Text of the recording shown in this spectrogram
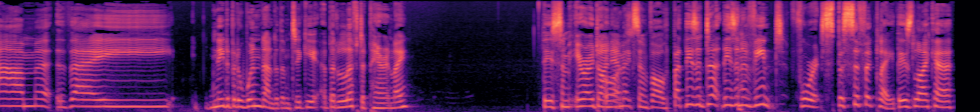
um, they need a bit of wind under them to get a bit of lift, apparently. There's some aerodynamics involved, but there's a there's an event for it specifically. There's like a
